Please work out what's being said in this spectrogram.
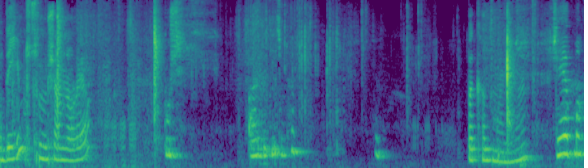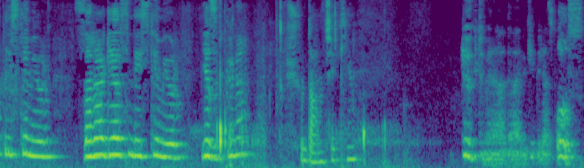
O değil mi tutunmuş anne oraya? Bu ş- Aybükeciğim hadi. Bakalım anne. şey yapmak da istemiyorum. Zarar gelsin de istemiyorum. Yazık günah. Şuradan çekeyim. Döktüm herhalde halbuki biraz. Olsun.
